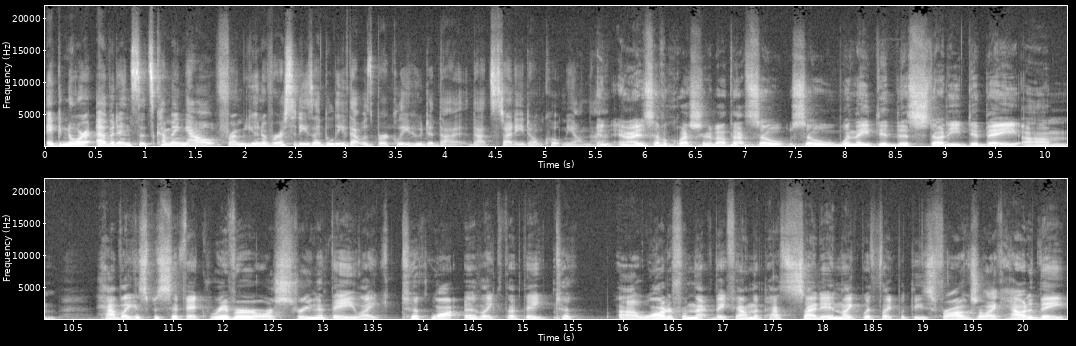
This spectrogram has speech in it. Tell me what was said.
ignore evidence that's coming out from universities. I believe that was Berkeley who did that that study. Don't quote me on that. And, and I just have a question about that. So so when they did this study, did they um have like a specific river or stream that they like took water like that they took uh, water from that they found the pesticide in like with like with these frogs or like how did they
